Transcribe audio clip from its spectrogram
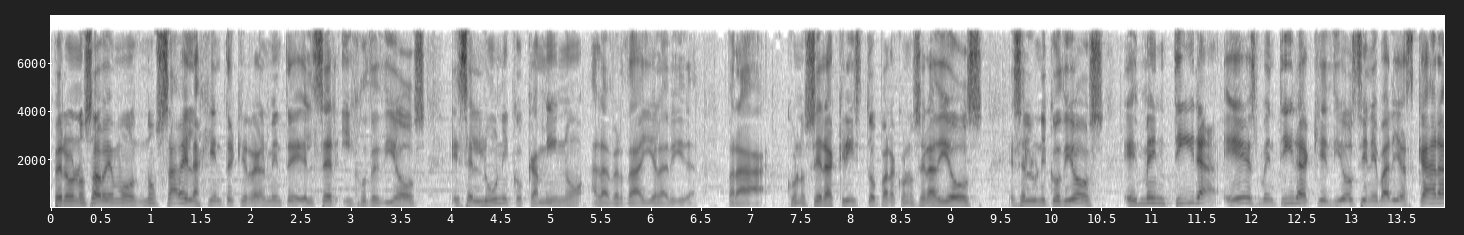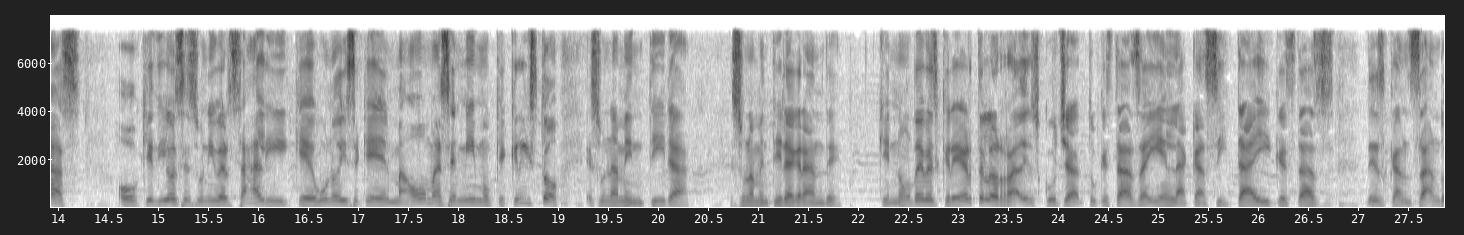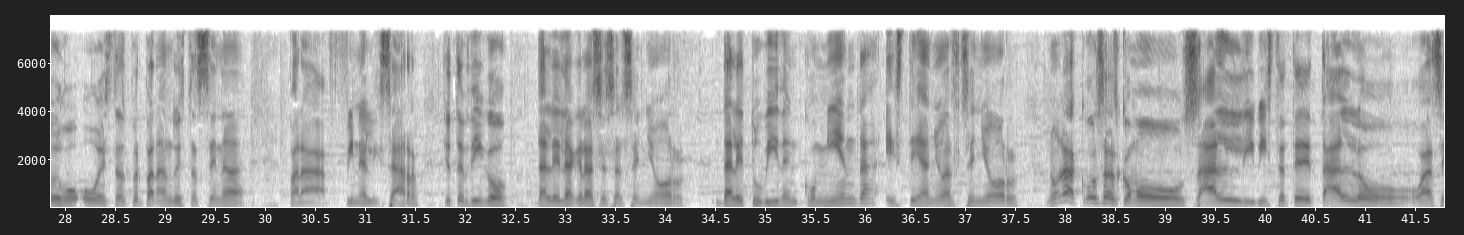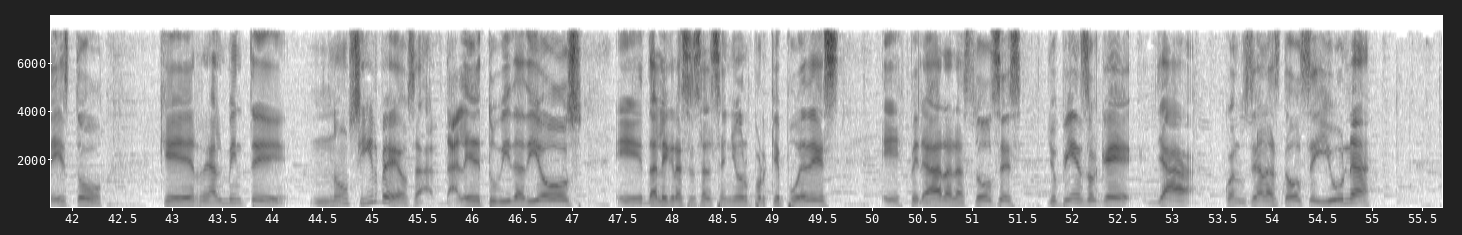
Pero no sabemos, no sabe la gente que realmente el ser hijo de Dios es el único camino a la verdad y a la vida. Para conocer a Cristo, para conocer a Dios, es el único Dios. Es mentira, es mentira que Dios tiene varias caras o que Dios es universal y que uno dice que el Mahoma es el mismo que Cristo. Es una mentira, es una mentira grande. Que no debes creértelo, radio. Escucha, tú que estás ahí en la casita, ahí que estás descansando o, estás preparando esta cena para finalizar. Yo te digo, dale las gracias al Señor. Dale tu vida, encomienda este año al Señor. No haga cosas como sal y vístete de tal o, o hace esto que realmente no sirve. O sea, dale tu vida a Dios, eh, dale gracias al Señor porque puedes eh, esperar a las 12. Yo pienso que ya cuando sean las 12 y una,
